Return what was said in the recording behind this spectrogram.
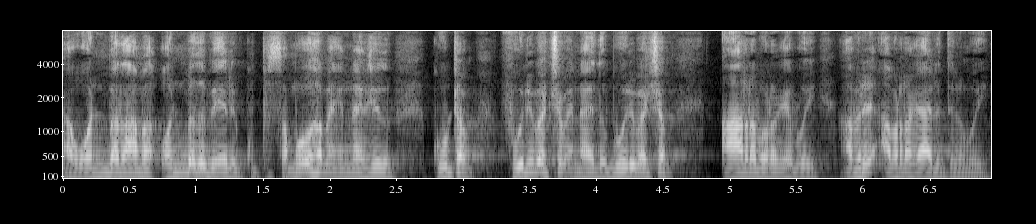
ആ ഒൻപതാമ ഒൻപത് പേര് സമൂഹം എങ്ങനെ ചെയ്തു. കൂട്ടം ഭൂരിപക്ഷം എന്നായത് ഭൂരിപക്ഷം ആറ് പുറകെ പോയി? അവർ അവരുടെ കാര്യത്തിന് പോയി.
